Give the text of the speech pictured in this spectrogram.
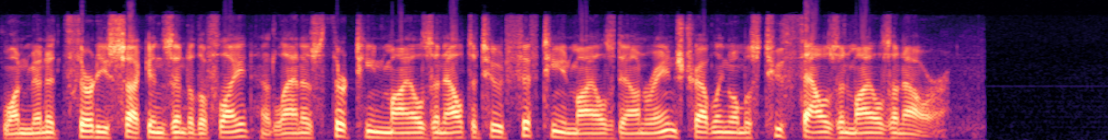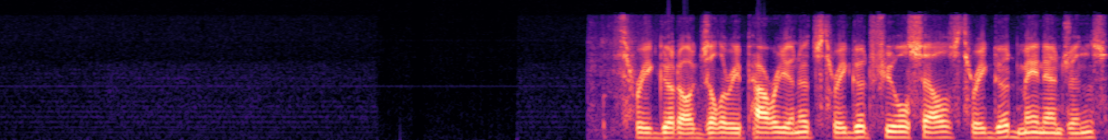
One minute, 30 seconds into the flight. Atlantis 13 miles in altitude, 15 miles downrange, traveling almost 2,000 miles an hour. Three good auxiliary power units, three good fuel cells, three good main engines.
